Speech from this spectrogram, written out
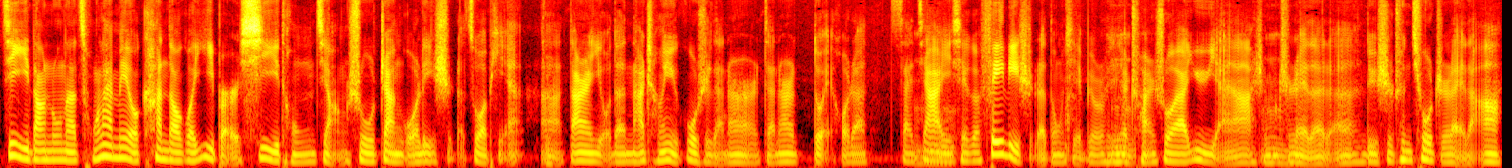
记忆当中呢，从来没有看到过一本系统讲述战国历史的作品啊。当然，有的拿成语故事在那儿在那儿怼，或者再加一些个非历史的东西，比如说一些传说啊、预言啊什么之类的，呃，《吕氏春秋》之类的啊。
